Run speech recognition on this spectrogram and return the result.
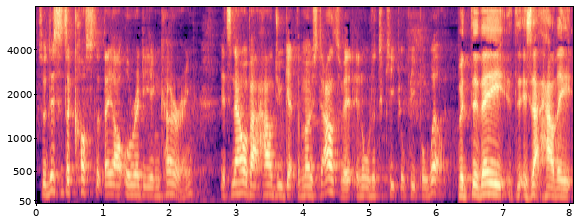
So this is a cost that they are already incurring it's now about how do you get the most out of it in order to keep your people well. But do they? Is that how they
